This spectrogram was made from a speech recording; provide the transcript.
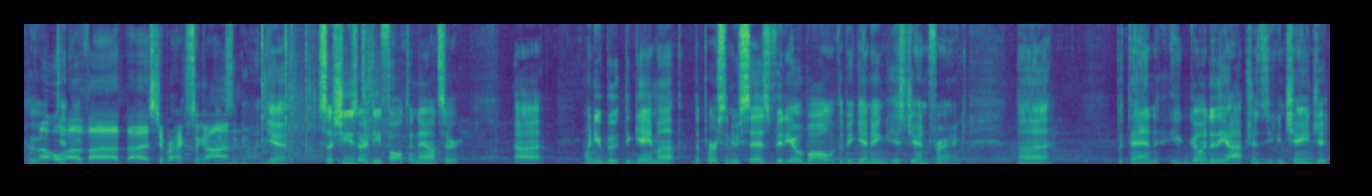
who Oh, did of uh, uh, Super Hexagon. Hexagon. Yeah, so she's our default announcer. Uh, when you boot the game up, the person who says "video ball" at the beginning is Jenn Frank. Uh, but then you can go into the options. You can change it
